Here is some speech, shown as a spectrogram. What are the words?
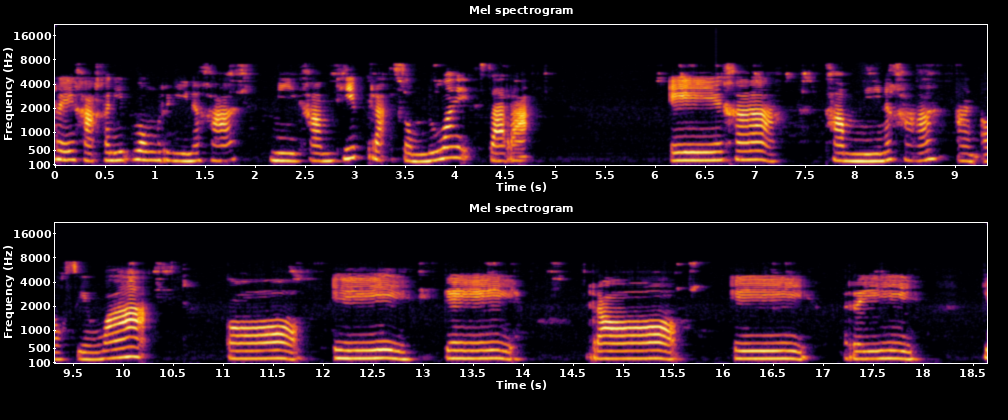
เรขาคณิตวงรีนะคะ มีคำที่ประสมด้วยสระเอค่ะคำนี้นะคะ อ่านออกเสียงว่ากอเอเกรอเอเรเก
